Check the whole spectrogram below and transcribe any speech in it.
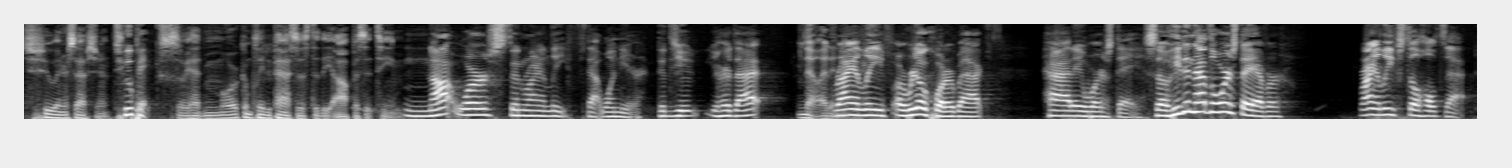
two interceptions. two picks. So he had more completed passes to the opposite team. Not worse than Ryan Leaf that one year. Did you you heard that? No, I didn't. Ryan Leaf, a real quarterback, had a worse day. So he didn't have the worst day ever. Ryan Leaf still holds that,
